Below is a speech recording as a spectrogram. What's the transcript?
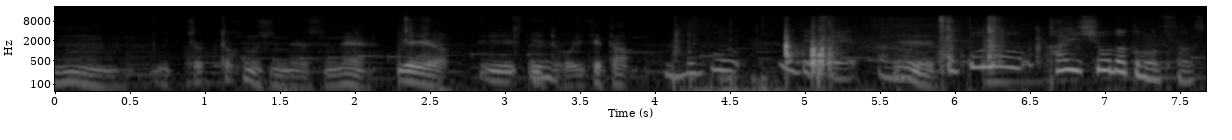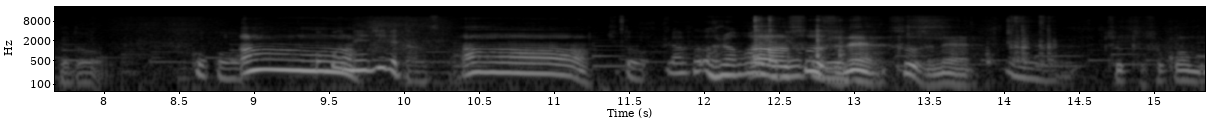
うん。いっちゃったかもしれないですね。いやいやいいいいとこ行けた、僕見ててあの、ええ。ここの解消だと思ってたんですけどここあここーねじれたんですか？あー。ちょっとラフラファイアそうですね。そうですね。うん。ちょっとそこはも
